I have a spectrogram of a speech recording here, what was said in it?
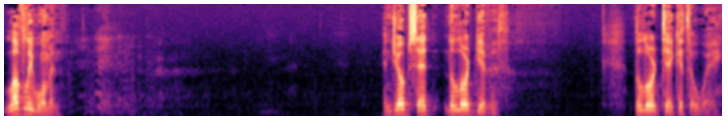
Lovely woman. And Job said, The Lord giveth, the Lord taketh away.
